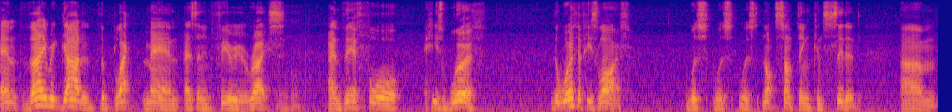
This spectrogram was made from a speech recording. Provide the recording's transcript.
And they regarded the black man as an inferior race, mm-hmm. and therefore his worth, the worth of his life, was was was not something considered um,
